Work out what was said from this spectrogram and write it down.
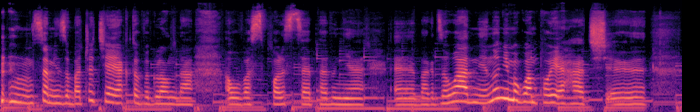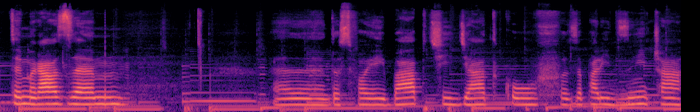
Sami zobaczycie, jak to wygląda, a u Was w Polsce pewnie e, bardzo ładnie. No nie mogłam pojechać e, tym razem do swojej babci, dziadków, zapalić znicza.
